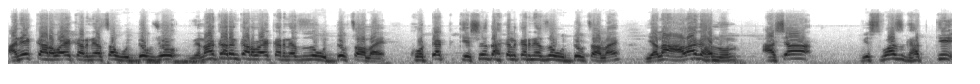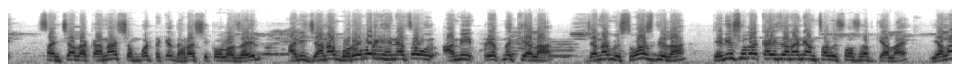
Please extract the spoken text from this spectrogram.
अनेक कारवाया करण्याचा उद्योग जो विनाकारण कारवाया करण्याचा जो उद्योग चालू आहे खोट्या केसेस दाखल करण्याचा उद्योग चालू आहे याला आळा घालून अशा विश्वासघातकी संचालकांना शंभर टक्के धडा शिकवला जाईल. आणि ज्यांना बरोबर घेण्याचा आम्ही प्रयत्न केला ज्यांना विश्वास दिला त्यांनी सुद्धा काही जणांनी आमचा विश्वासघात केलाय. याला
